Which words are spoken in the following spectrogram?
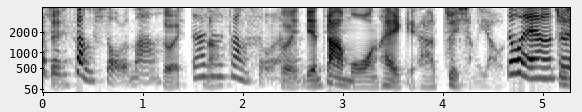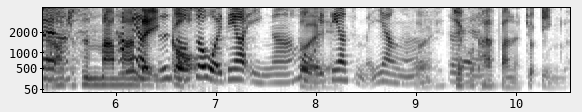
他就是放手了嘛，对，但他就是放手了啊，对，连大魔王他也给他最想要的，对啊，最想要，就是妈他妈没有执着。说我一定要赢啊，或我一定要怎么样啊，对，对结果啊他反而就赢了。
